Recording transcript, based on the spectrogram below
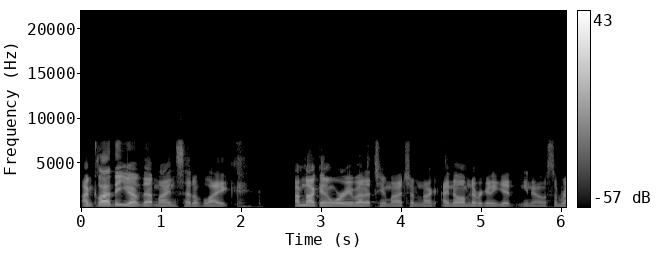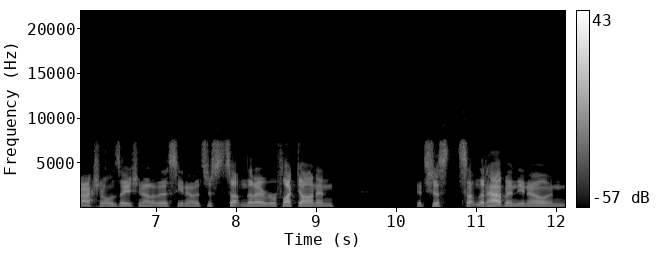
I'm glad that you have that mindset of like I'm not going to worry about it too much. I'm not I know I'm never going to get, you know, some rationalization out of this, you know. It's just something that I reflect on and it's just something that happened, you know, and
